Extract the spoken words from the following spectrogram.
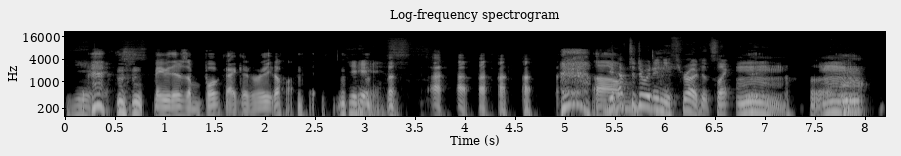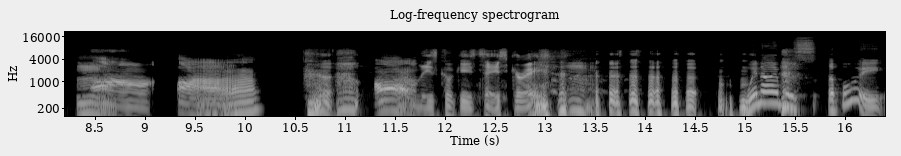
Yeah, Maybe there's a book I could read on it. yes. Um, you have to do it in your throat. It's like, mm, mm, mm. Oh, oh, these cookies taste great. when I was a boy,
